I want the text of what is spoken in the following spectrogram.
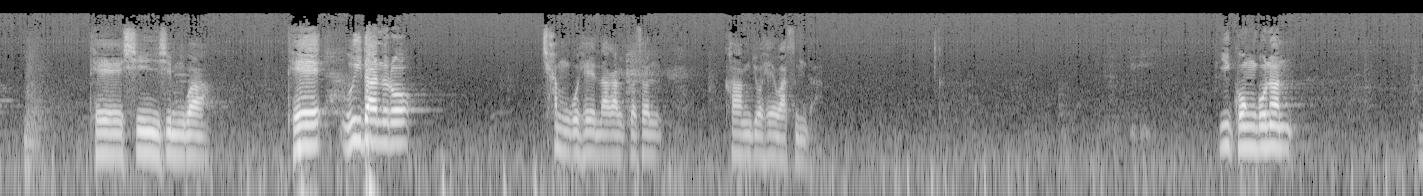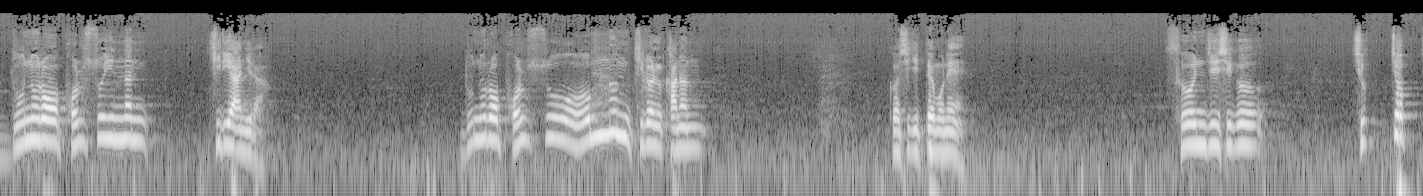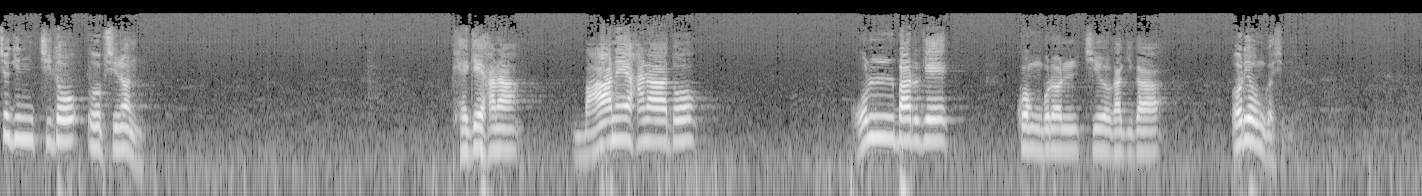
대신심과 대의단으로 참고해 나갈 것을 강조해 왔습니다. 이 공부는 눈으로 볼 수 있는 길이 아니라 눈으로 볼 수 없는 길을 가는 것이기 때문에 선지식의 직접적인 지도 없이는 백에 하나, 만에 하나도 올바르게 공부를 지어가기가 어려운 것입니다.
